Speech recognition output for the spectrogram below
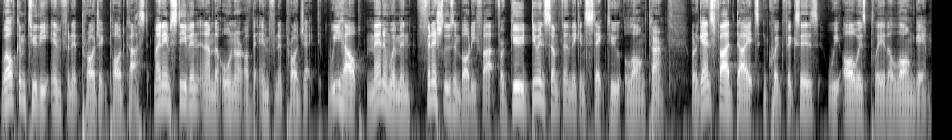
Welcome to the Infinite Project podcast. My name's Stephen and I'm the owner of the Infinite Project. We help men and women finish losing body fat for good, doing something they can stick to long term. We're against fad diets and quick fixes. We always play the long game.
